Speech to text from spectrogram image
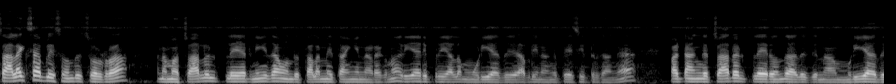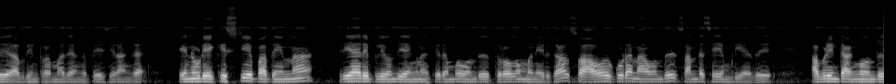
ஸோ அலெக்சா பிளேஸ் வந்து சொல்கிறா நம்ம சார்லட் பிளேயர் நீ தான் வந்து தலைமை தாங்கி நடக்கணும். ரியா ரிப்ளியால் முடியாது அப்படின்னு அங்கே பேசிகிட்டு இருக்காங்க. பட் அங்கே சார்லட் பிளேயர் வந்து அதுக்கு நான் முடியாது அப்படின்ற மாதிரி அங்கே பேசுகிறாங்க என்னுடைய கிறிஸ்டியை பார்த்தீங்கன்னா ரியா ரிப்ளி வந்து எனக்கு ரொம்ப வந்து துரோகம் பண்ணியிருக்கா. ஸோ அவர் கூட நான் வந்து சண்டை செய்ய முடியாது அப்படின்ட்டு அங்கே வந்து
